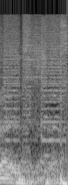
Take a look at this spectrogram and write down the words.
Rose.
